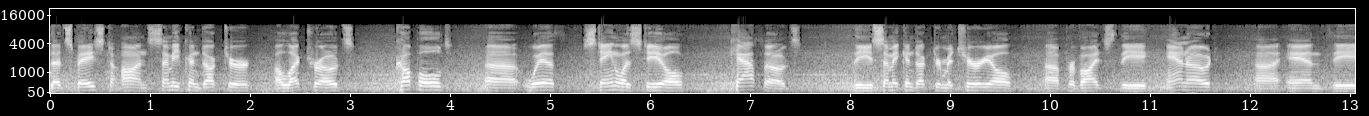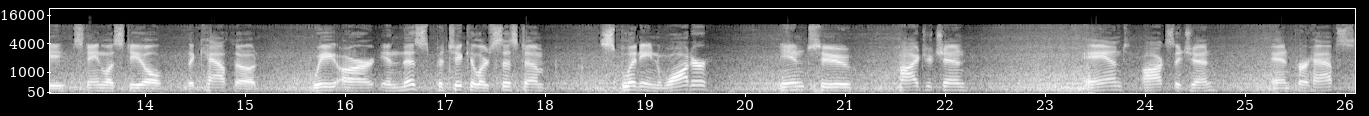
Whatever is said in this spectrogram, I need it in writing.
that's based on semiconductor electrodes coupled uh, with stainless steel cathodes. The semiconductor material uh, provides the anode uh, and the stainless steel the cathode. We are in this particular system splitting water into hydrogen and oxygen and perhaps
